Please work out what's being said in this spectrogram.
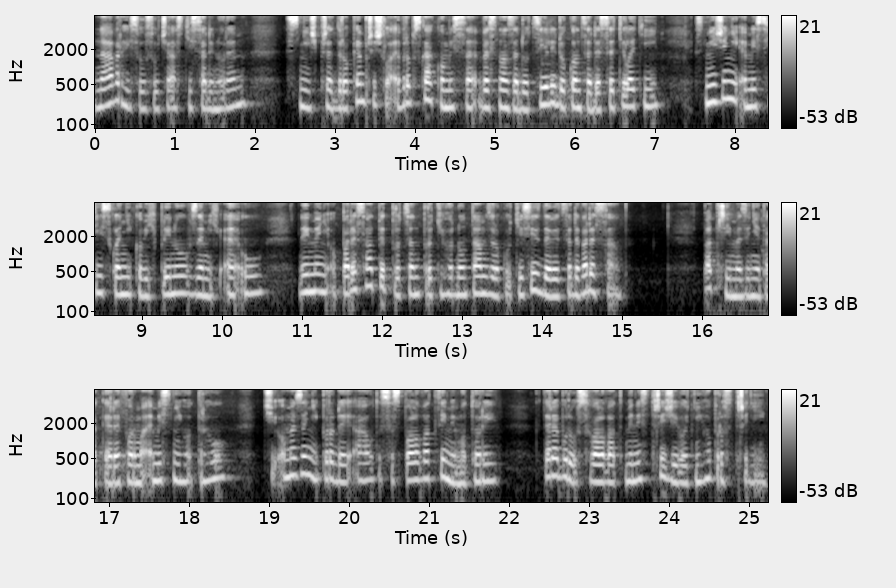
Návrhy jsou součástí sady norem, s níž před rokem přišla Evropská komise ve snaze docílit do konce desetiletí snížení emisí skleníkových plynů v zemích EU nejméně o 55% proti hodnotám z roku 1990. Patří mezi ně také reforma emisního trhu či omezení prodej aut se spalovacími motory, které budou schvalovat ministři životního prostředí.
